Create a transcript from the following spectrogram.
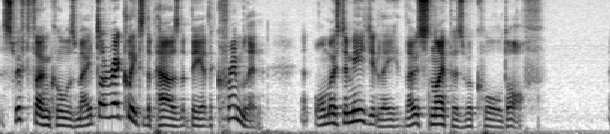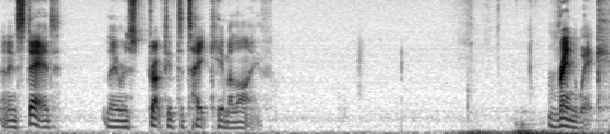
A swift phone call was made directly to the powers that be at the Kremlin, and almost immediately those snipers were called off. And instead, they were instructed to take him alive. Renwick.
